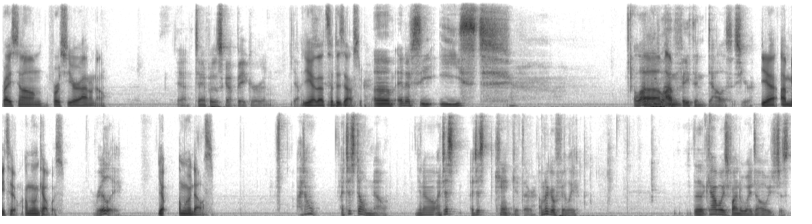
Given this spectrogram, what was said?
Bryce Young first year, I don't know. Yeah, Tampa's got Baker and yeah. Yeah, that's a disaster. Um, NFC East. A lot of people um, have I'm, faith in Dallas this year. Yeah, uh, me too. I'm going Cowboys. Really? Yep, I'm going Dallas. I don't. I just don't know. You know, I just I just can't get there. I'm gonna go Philly. The Cowboys find a way to always just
